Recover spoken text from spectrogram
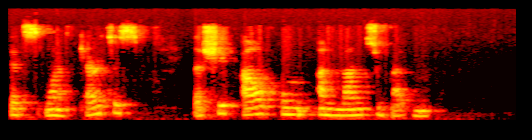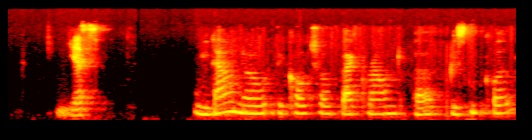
that's one of the characters, das Schiff auf, um an Land zu bleiben? Yes. We now know the cultural background of Risengrød,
